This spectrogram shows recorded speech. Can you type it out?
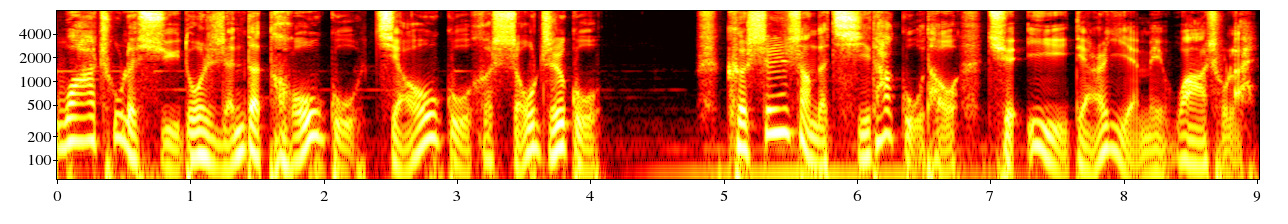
挖出了许多人的头骨、脚骨和手指骨，可身上的其他骨头却一点也没挖出来。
